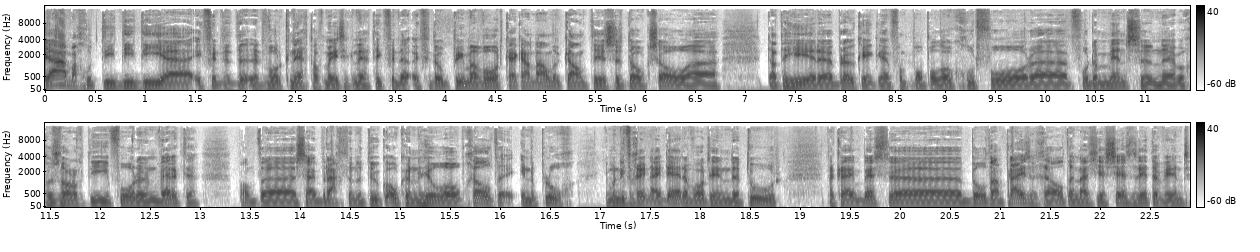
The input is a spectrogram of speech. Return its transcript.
Ja, maar goed, die, die, die, uh, ik vind het, het woord knecht of meesterknecht... Ik vind, ik vind het ook een prima woord. Kijk, aan de andere kant is het ook zo... Uh, dat de heer Breukink en Van Poppel ook goed voor, uh, voor de mensen hebben gezorgd... die voor hun werkten. Want zij brachten natuurlijk ook een heel hoop geld in de ploeg. Je moet niet vergeten, je derde wordt in de Tour... dan krijg je best bult aan prijzengeld. En als je zes ritten wint,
